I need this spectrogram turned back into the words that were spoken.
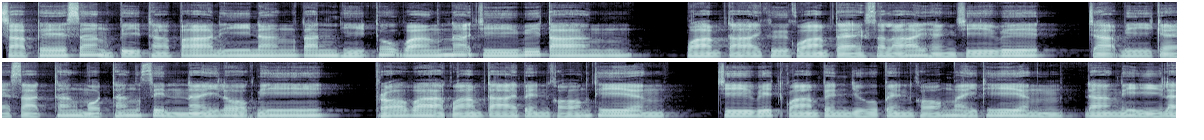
สัพเพสังปิทาปานีนังตันหิทุวังนาชีวิตัง ความตายคือความแตกสลายแห่งชีวิต จะมีแก่สัตว์ทั้งหมดทั้งสิ้นในโลกนี้ เพราะว่าความตายเป็นของเที่ยง ชีวิตความเป็นอยู่เป็นของไม่เที่ยง ดังนี้แล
